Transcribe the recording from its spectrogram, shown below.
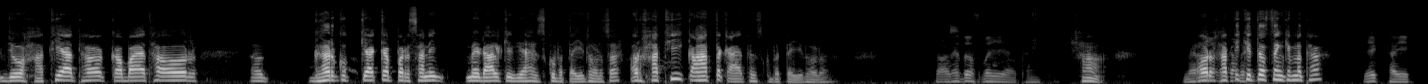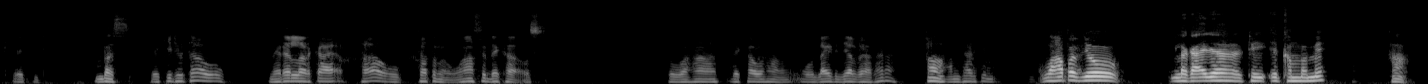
जो हाथी आया था कब आया था और घर को क्या क्या परेशानी में डाल के गया है उसको बताइए थोड़ा सा। और हाथी कहाँ तक आया था उसको बताइए थोड़ा। सा साढ़े दस बजे आया था हाँ। और हाथी कितना संख्या में था? एक था एक एक ही। बस। एक ही था वो मेरा लड़का था वो छत में वहाँ से देखा उस- तो वहाँ देखा वहाँ वो लाइट जल रहा था ना। हाँ। हम वहाँ पर जो लगाया गया है ठीक एक खंभा में। तो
